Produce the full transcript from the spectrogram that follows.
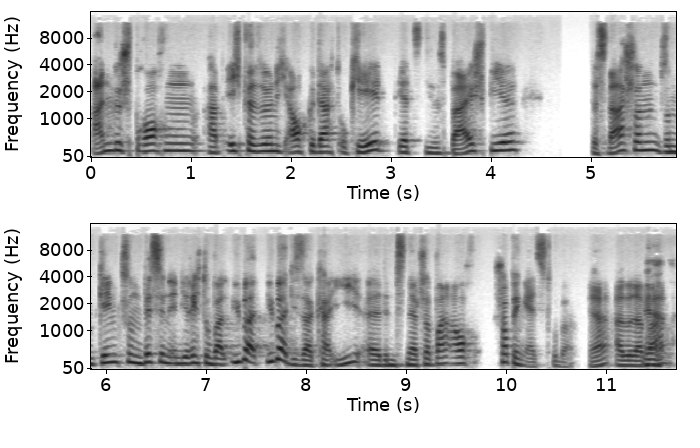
angesprochen, habe ich persönlich auch gedacht, okay, jetzt dieses Beispiel, das war schon so ging schon ein bisschen in die Richtung, weil über über dieser KI, äh, dem Snapshot waren auch Shopping Ads drüber. Ja, also da war, ja.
